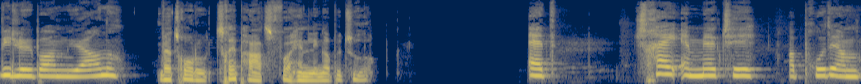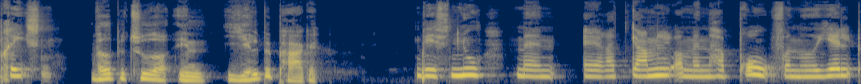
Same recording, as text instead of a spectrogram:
vi løber om hjørnet. Hvad tror du trepartsforhandlinger betyder? At tre er med til at prutte om prisen. Hvad betyder en hjælpepakke? Hvis nu man er ret gammel, og man har brug for noget hjælp,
